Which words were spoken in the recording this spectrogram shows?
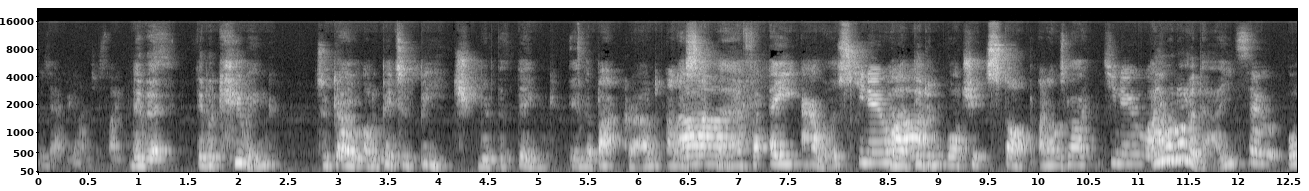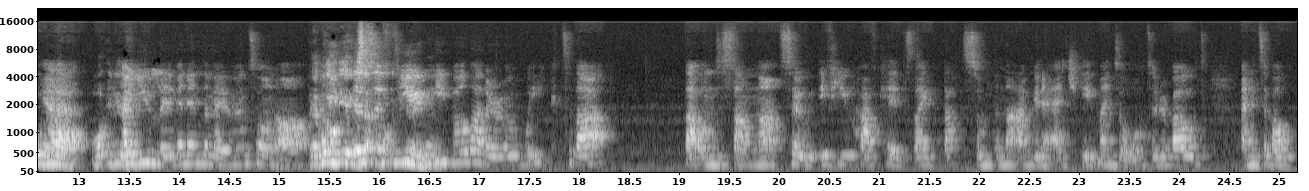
was everyone just like They were they were queuing to go on a bit of beach with the thing in the background and I Oh. sat ah. there for eight hours Do you know and what? I didn't watch it stop and I was like, Do you know what? Are you on holiday So or yeah, not? What are you are you living in the moment or not? Yeah, There's exact- a few people that are awake to that, that understand that. So if you have kids, like that's something that I'm going to educate my daughter about, and it's about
